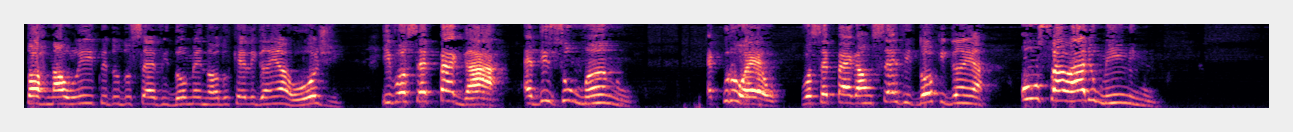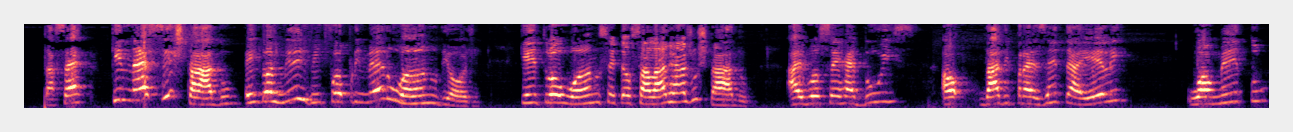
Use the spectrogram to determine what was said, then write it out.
tornar o líquido do servidor menor do que ele ganha hoje. E você pegar, é desumano, é cruel, você pegar um servidor que ganha um salário mínimo, tá certo? Que nesse estado, em 2020, foi o primeiro ano, de hoje, que entrou o ano sem ter o salário reajustado. Aí você reduz, dá de presente a ele o aumento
